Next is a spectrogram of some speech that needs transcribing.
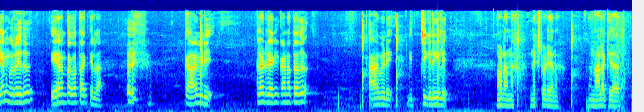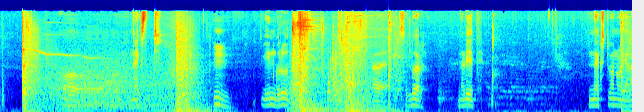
ಏನು ಗುರು ಇದು? ಏನಂತ ಗೊತ್ತಾಗ್ತಿಲ್ಲ. ಕಾಮಿಡಿ. ನೋಡ್ರಿ ಹೆಂಗೆ ಕಾಣತ್ತದು ಕಾಮಿಡಿ. ಬಿಚ್ಚಿ ಗಿರಿಗಿಲಿ ನೋಡೋಣ ನೆಕ್ಸ್ಟ್ ಹೊಡೆಯೋಣ. ನಾಲ್ಕಿದಾವೆ ನೆಕ್ಸ್ಟ್ ಹ್ಞೂ ಏನು ಗುರು. ಸಿಲ್ವರ್ ನಡೆಯುತ್ತೆ. ನೆಕ್ಸ್ಟ್ ಒನ್ ನೋಡ್ಯಾಣ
